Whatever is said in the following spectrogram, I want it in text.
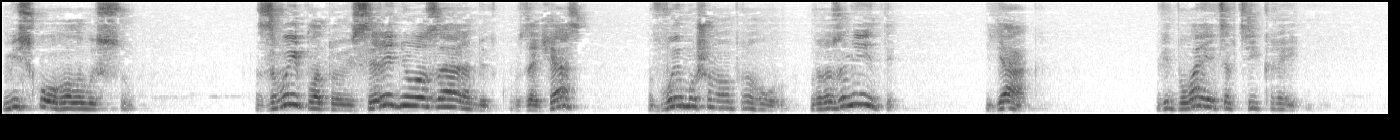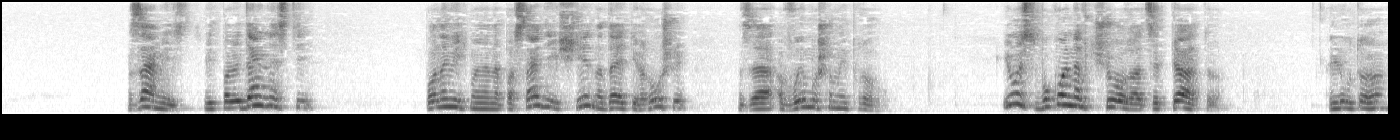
міського голови СУ з виплатою середнього заробітку за час вимушеного прогулу. Ви розумієте, як відбувається в цій країні? Замість відповідальності поновіть мене на посаді ще надайте гроші за вимушений прогул. І ось буквально вчора, це 5 лютого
